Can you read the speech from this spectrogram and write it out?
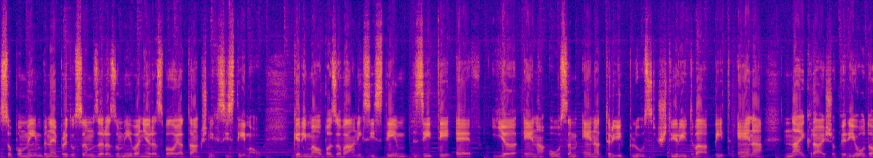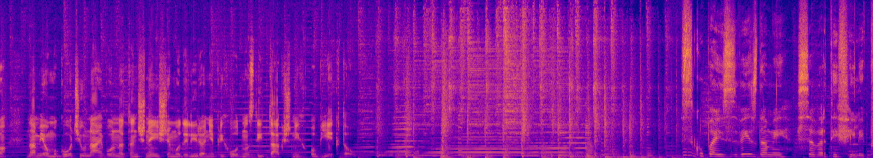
so pomembne predvsem za razumevanje razvoja takšnih sistemov. Ker ima opazovani sistem ZTF J1813 plus 4251 najkrajšo periodo, nam je omogočil najbolj natančnejše modeliranje prihodnosti takšnih objektov. Skupaj z zvezdami se vrti Filip.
